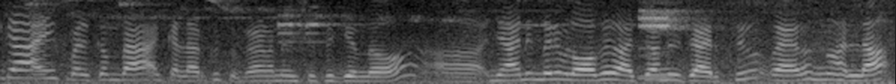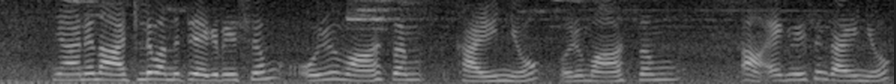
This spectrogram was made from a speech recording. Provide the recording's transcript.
Hi guys welcome back എല്ലാവർക്കും സുഖമാണെന്ന് വിശ്വസിക്കുന്നു. ഞാൻ ഇന്നൊരു വ്ളോഗ് കാച്ചാന്ന് വിചാരിച്ചു. വേറെ ഒന്നുമല്ല ഞാൻ നാട്ടിൽ വന്നിട്ട് ഏകദേശം ഒരു മാസം കഴിഞ്ഞു. ഒരു മാസം ആ ഏകദേശം കഴിഞ്ഞു.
